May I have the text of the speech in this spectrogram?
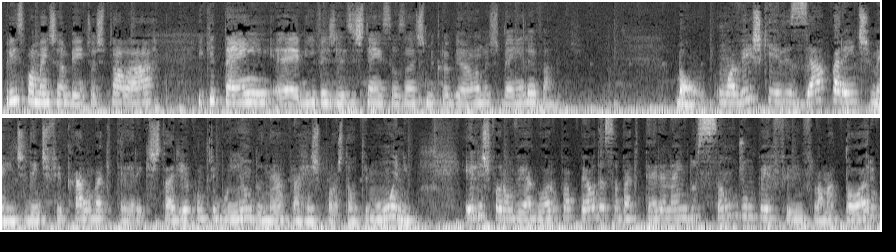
principalmente em ambiente hospitalar, e que tem é, níveis de resistência aos antimicrobianos bem elevados. Bom, uma vez que eles aparentemente identificaram bactéria que estaria contribuindo né, para a resposta autoimune, eles foram ver agora o papel dessa bactéria na indução de um perfil inflamatório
